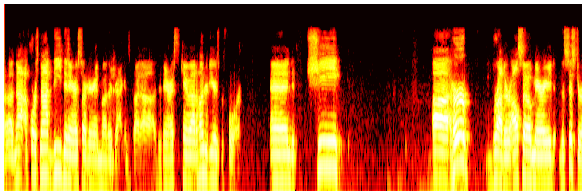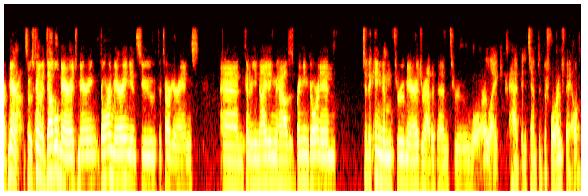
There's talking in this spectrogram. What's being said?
Uh, not, of course, not the Daenerys Targaryen, Mother Dragons, but uh, Daenerys came about 100 years before and she, uh, her brother also married the sister of Meryn. So it was kind of a double marriage, marrying Dorne marrying into the Targaryens and kind of uniting the houses, bringing Dorne in to the kingdom through marriage rather than through war, like had been attempted before and failed.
